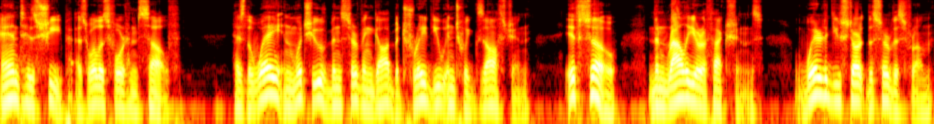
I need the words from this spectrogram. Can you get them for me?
and His sheep as well as for Himself. Has the way in which you have been serving God betrayed you into exhaustion? If so, then rally your affections. Where did you start the service from?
